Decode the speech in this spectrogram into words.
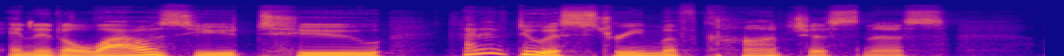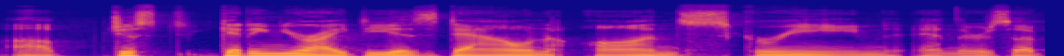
and it allows you to kind of do a stream of consciousness uh, just getting your ideas down on screen. And there's a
